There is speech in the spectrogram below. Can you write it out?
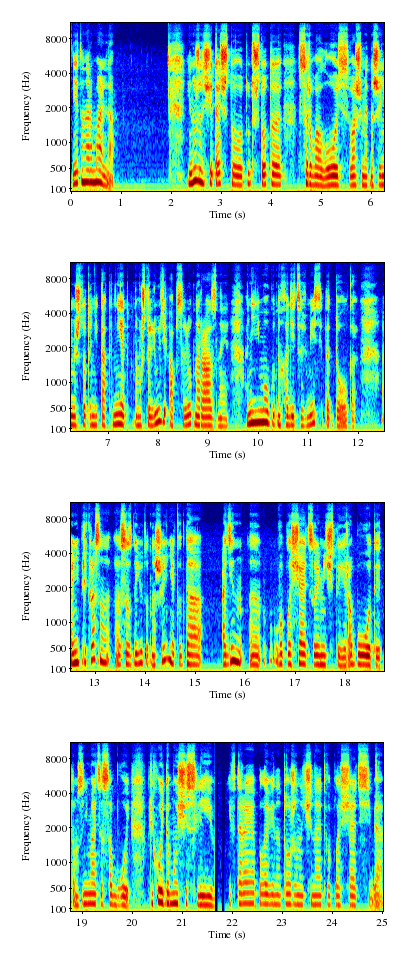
И это нормально. Не нужно считать, что тут что-то сорвалось, с вашими отношениями что-то не так. Нет, потому что люди абсолютно разные. Они не могут находиться вместе так долго. Они прекрасно э, создают отношения, когда один э, воплощает свои мечты, работает, там, занимается собой, приходит домой счастливый. И вторая половина тоже начинает воплощать себя.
